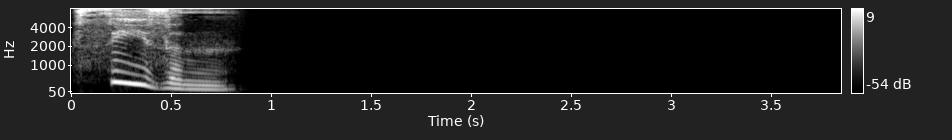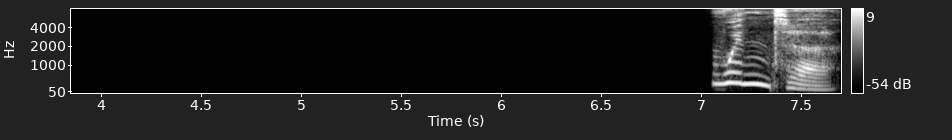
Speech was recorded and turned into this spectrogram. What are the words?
Season. Winter.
